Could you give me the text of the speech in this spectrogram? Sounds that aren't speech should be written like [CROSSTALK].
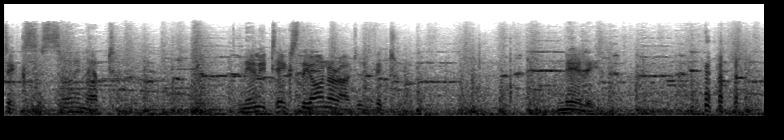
logistics is so inept. Nearly takes the honor out of victory. Nearly. [LAUGHS]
